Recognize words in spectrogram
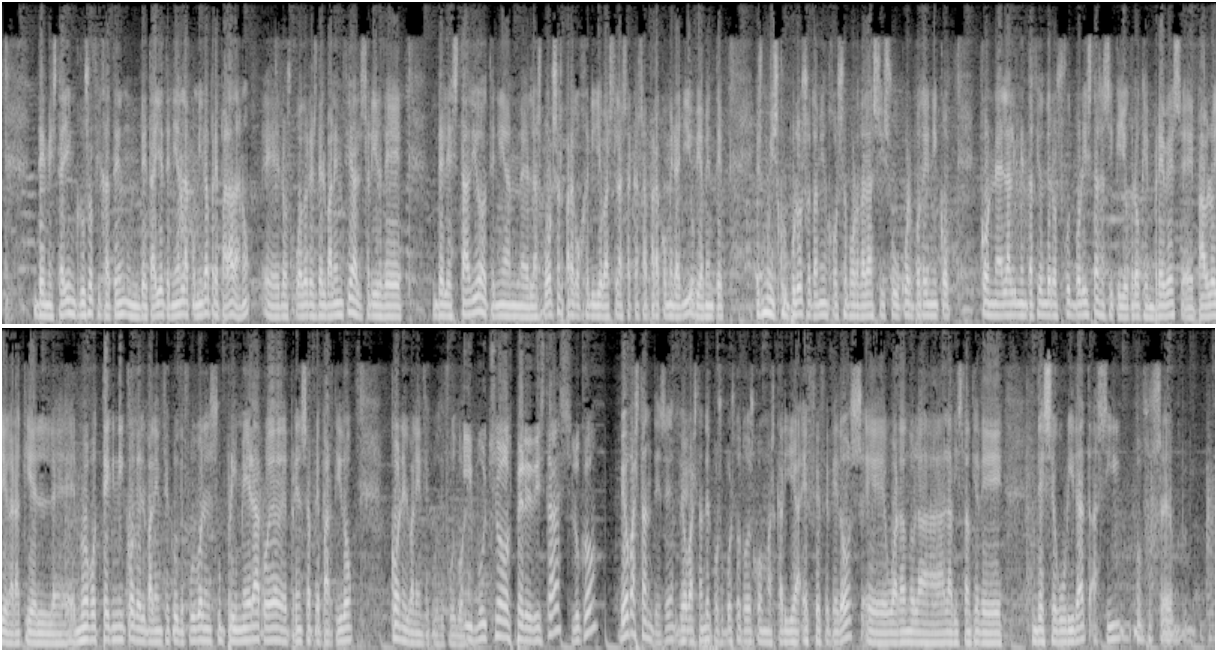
de Mestalla, incluso fíjate, un detalle, tenían la comida preparada, ¿no? Eh, los jugadores del Valencia al salir de, del estadio tenían las bolsas para coger y llevárselas a casa para comer allí, obviamente es muy escrupuloso también José Bordalás y su cuerpo técnico con la alimentación de los futbolistas, así que yo creo que en breves, Pablo, llegará aquí el nuevo técnico del Valencia Club de Fútbol en su primera rueda de prensa prepartido con el Valencia Club de Fútbol. ¿Y muchos periodistas, Luco? Veo bastantes, ¿eh? veo bastantes, por supuesto, todos con mascarilla FFP2, eh, guardando la, la distancia de, de seguridad. Así pues, eh,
